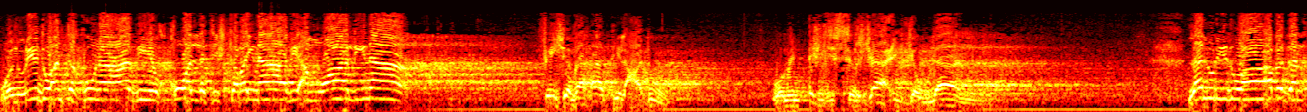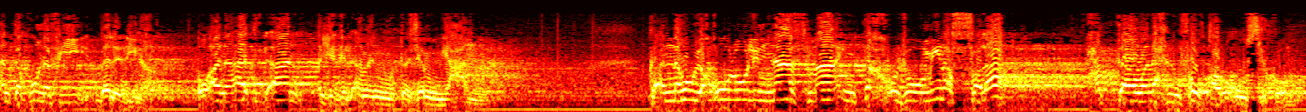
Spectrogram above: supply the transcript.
ونريد أن تكون هذه القوى التي اشتريناها بأموالنا في جبهات العدو ومن أجل استرجاع الجولان. لا نريدها أبدا أن تكون في بلدنا. وأنا آتي الآن أجد الأمن متجمعا. كأنه يقول للناس ما إن تخرجوا من الصلاة حتى ونحن فوق رؤوسكم.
